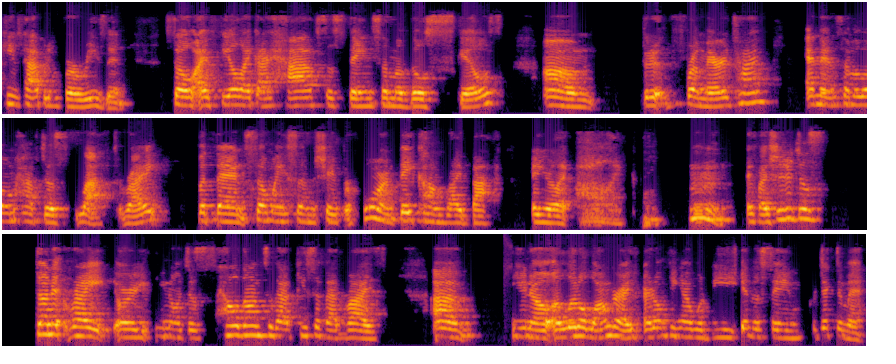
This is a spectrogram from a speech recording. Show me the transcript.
keeps happening for a reason. So I feel like I have sustained some of those skills. Um, through, from maritime, and then some of them have just left, right? But then some way, some shape or form, they come right back, and you're like, oh, like mm, if I should have just done it right, or you know, just held on to that piece of advice, um, you know, a little longer, I, I don't think I would be in the same predicament.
